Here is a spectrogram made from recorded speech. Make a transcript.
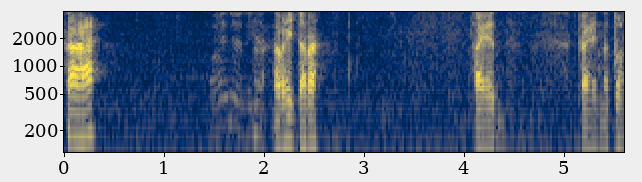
Ha? Okay na, liga. Okay, tara. Kaya, kaya na to.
